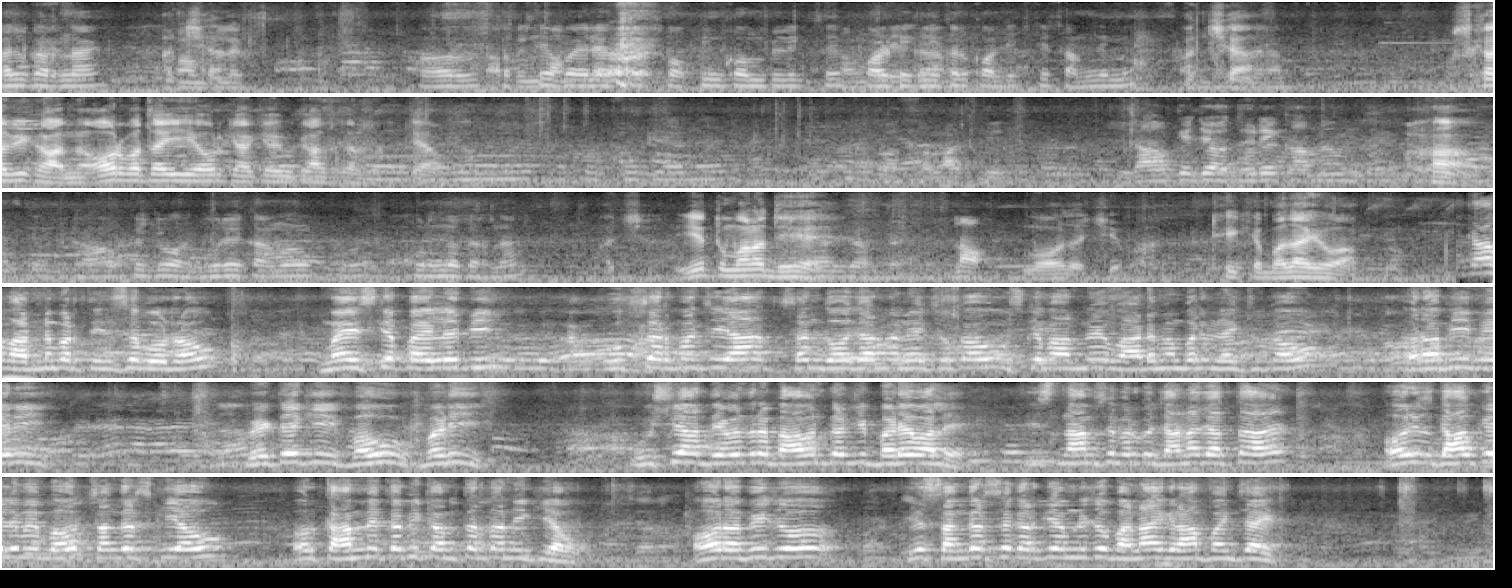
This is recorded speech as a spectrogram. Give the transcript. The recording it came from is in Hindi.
हल करना है। अच्छा। और सबसे पहले तो शॉपिंग कॉम्प्लेक्स है पॉलिटेक्निकल कॉलेज के सामने में। अच्छा। उसका भी काम है। और बताइए और क्या क्या विकास कर सकते हैं आप? गाँव के जो अधूरे काम है उनको हाँ। गाँव के जो अधूरे काम है पूर्ण- करना। अच्छा ये तुम्हारा ध्येय है? बहुत अच्छी बात। ठीक है बधाई हो आपको। वार्ड नंबर तीन से बोल रहा हूँ? मैं इसके पहले भी उप सरपंच यहाँ सन 2000 में रह चुका हूँ उसके बाद में वार्ड मेंबर भी रह चुका हूँ। और अभी मेरी बेटे की बहू बड़ी उषा देवेंद्र बावनकर जी बड़े वाले इस नाम से मेरे को जाना जाता है। और इस गाँव के लिए मैं बहुत संघर्ष किया हूँ और काम में कभी कमतरता नहीं किया हूँ। और अभी जो ये संघर्ष करके हमने जो बनाया ग्राम पंचायत,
